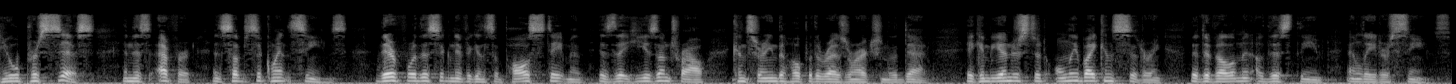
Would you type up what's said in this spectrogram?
He will persist in this effort in subsequent scenes. Therefore, the significance of Paul's statement is that he is on trial concerning the hope of the resurrection of the dead. It can be understood only by considering the development of this theme in later scenes.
